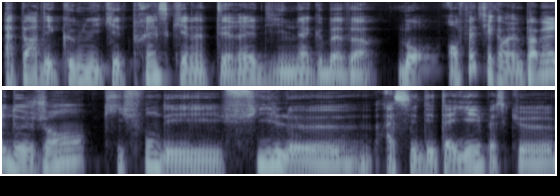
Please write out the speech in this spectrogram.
À part des communiqués de presse, quel intérêt dit Nagbava? Bon, en fait, il y a quand même pas mal de gens qui font des fils euh, assez détaillés parce que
